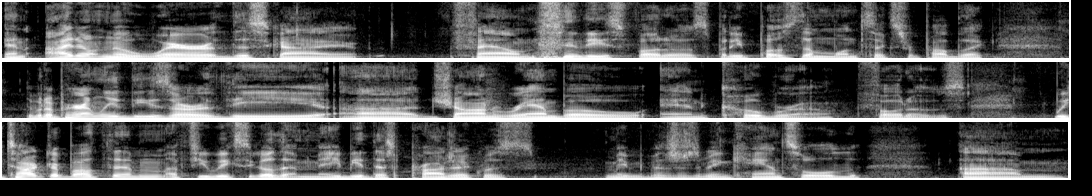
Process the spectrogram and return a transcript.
and I don't know where this guy found these photos, but he posted them on Six Republic. But apparently, these are the uh, John Rambo and Cobra photos. We talked about them a few weeks ago that maybe this project was maybe potentially being canceled um,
